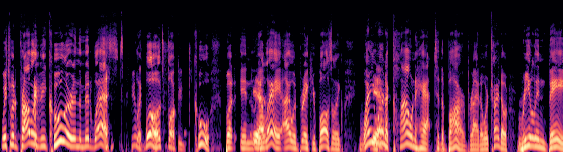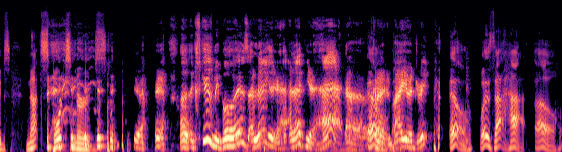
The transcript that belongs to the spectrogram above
Which would probably be cooler in the Midwest. Be like, whoa, that's fucking cool. But in Yeah. LA, I would break your balls. I'm like, why are you Yeah. wearing a clown hat to the bar, Brido? We're trying to reel in babes, not sports nerds. Yeah, yeah. Uh, excuse me, boys. I like your I like your hat. Uh, can I Oh. buy you a drink? Ew, what is that hat? Oh,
